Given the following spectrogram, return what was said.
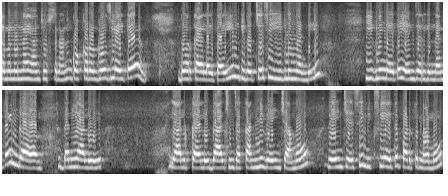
ఏమైనా ఉన్నాయా అని చూస్తున్నాను. ఇంకొక రెండు రోజులు అయితే దోరకాయలు అవుతాయి ఇంక ఇది వచ్చేసి ఈవినింగ్ అండి. ఈవినింగ్ అయితే ఏం జరిగిందంటే ఇంకా ధనియాలు యాలుక్కాయలు దాల్చిన చెక్క అన్నీ వేయించాము. వేయించేసి మిక్సీ అయితే పడుతున్నాము.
